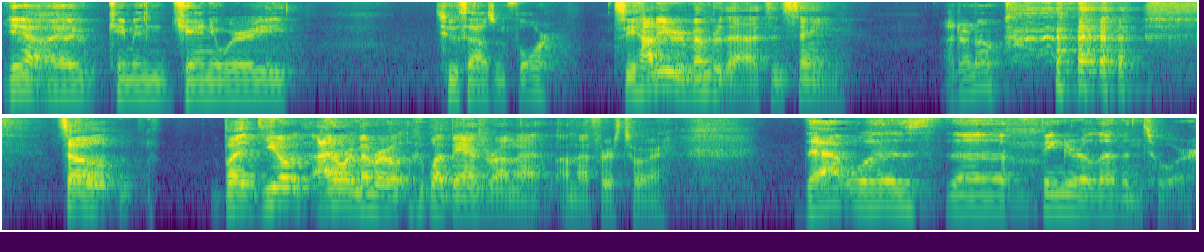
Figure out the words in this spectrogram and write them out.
Yeah, I came in January 2004. See, how do you remember that? It's insane. I don't know. So, but you don't. I don't remember what bands were on that on that first tour. That was the Finger Eleven tour.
